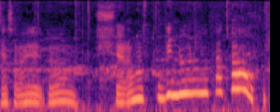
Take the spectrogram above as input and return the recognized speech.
Yes, I made it done. Shit, I was fucking doing another battle. These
